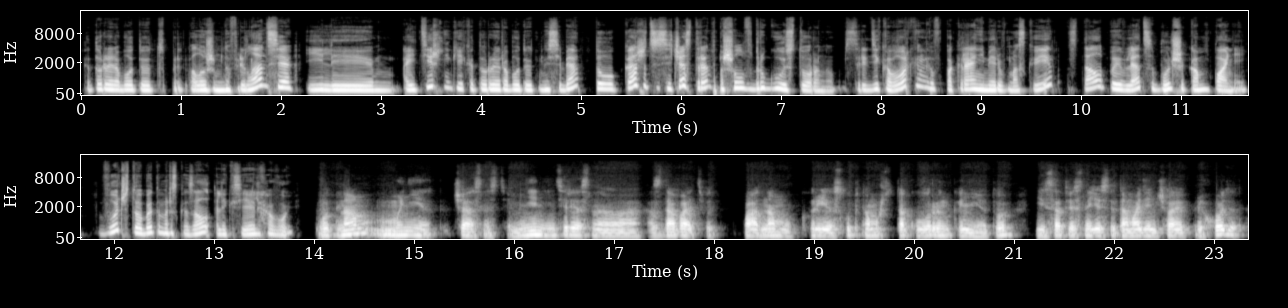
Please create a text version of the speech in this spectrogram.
которые работают, предположим, на фрилансе, или айтишники, которые работают на себя, то, кажется, сейчас тренд пошел в другую сторону. Среди коворкингов, по крайней мере в Москве, стало появляться больше компаний. Вот что об этом рассказал Алексей Ольховой. Вот нам, мне, в частности, мне неинтересно сдавать вот по одному креслу, потому что такого рынка нету. И, соответственно, если там один человек приходит,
